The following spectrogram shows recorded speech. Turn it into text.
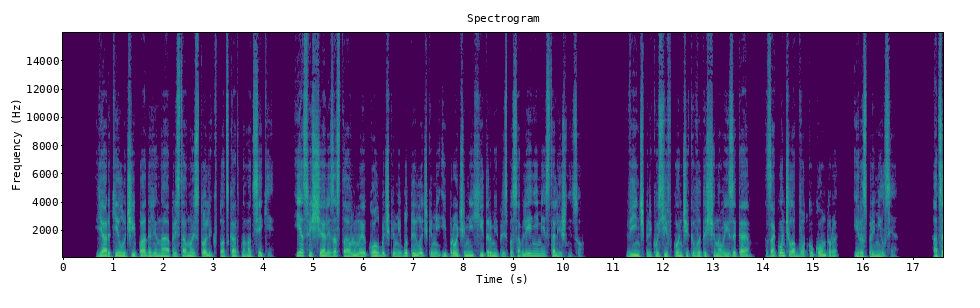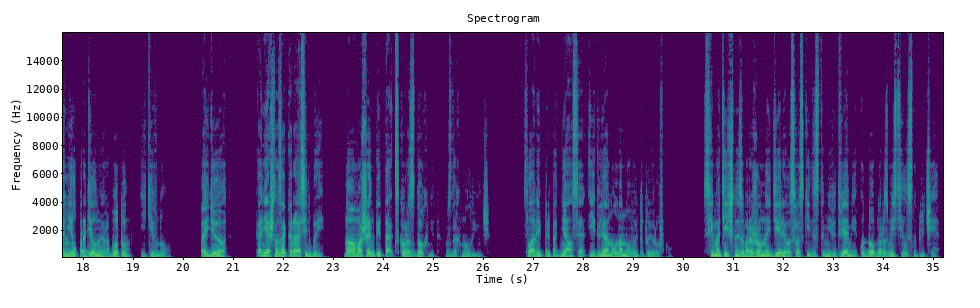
Яркие лучи падали на приставной столик в плацкартном отсеке и освещали заставленную колбочками, бутылочками и прочими хитрыми приспособлениями столешницу. Винч, прикусив кончик вытащенного языка, закончил обводку контура и распрямился. Оценил проделанную работу и кивнул. «Пойдет. Конечно, закрасить бы, но машинка и так скоро сдохнет, вздохнул Винч. Славик приподнялся и глянул на новую татуировку. Схематично изображенное дерево с раскидистыми ветвями удобно разместилось на плече.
